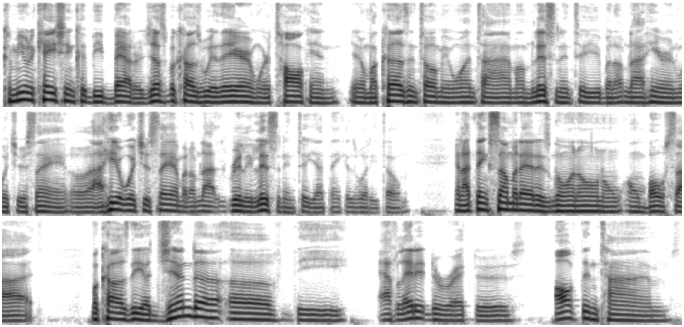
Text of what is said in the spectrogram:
communication could be better. Just because we're there and we're talking, you know, my cousin told me one time, "I'm listening to you, but I'm not hearing what you're saying," or "I hear what you're saying, but I'm not really listening to you." I think is what he told me, and I think some of that is going on on, on both sides because the agenda of the athletic directors oftentimes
